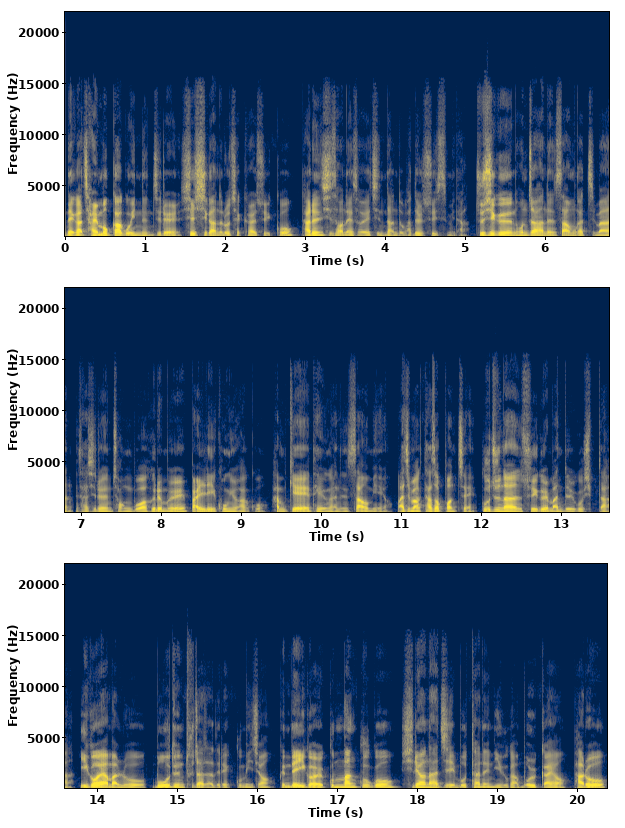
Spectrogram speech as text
내가 잘못 가고 있는지를 실시간으로 체크할 수 있고 다른 시선에서의 진단도 받을 수 있습니다. 주식은 혼자 하는 싸움 같지만 사실은 정보와 흐름을 빨리 공유하고 함께 대응하는 싸움이에요. 마지막 다섯 번째, 꾸준한 수익을 만들고 싶다. 이거야말로 모든 투자자들의 꿈이죠. 근데 이걸 꿈만 꾸고 실현하지 못하는 이유가 뭘까요? 바로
